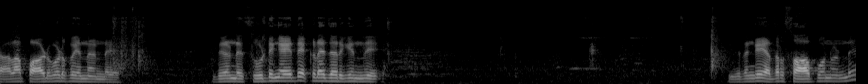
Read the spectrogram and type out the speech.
చాలా పాడుపడిపోయిందండి. ఇదిగండి షూటింగ్ అయితే ఇక్కడే జరిగింది. ఈ విధంగా ఎదురు షాపు నుండి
